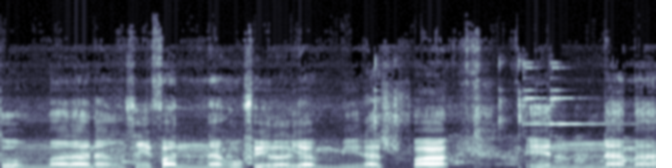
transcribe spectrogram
ثم لننسفنه في اليم نسفا إنما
